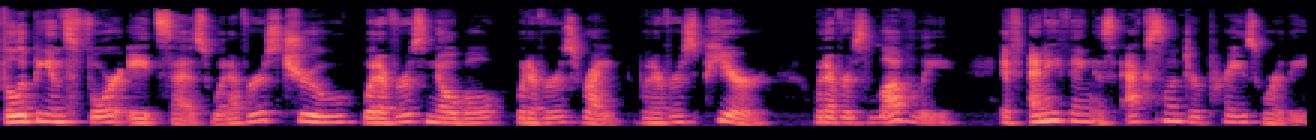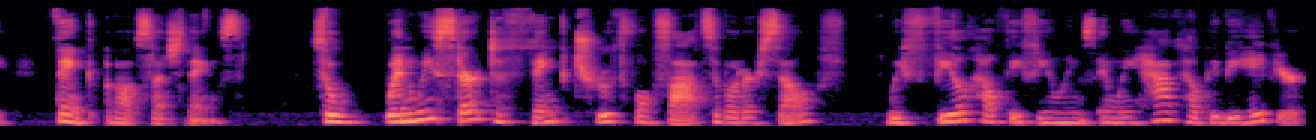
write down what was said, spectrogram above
Philippians 4 8 says, Whatever is true, whatever is noble, whatever is right, whatever is pure, whatever is lovely, if anything is excellent or praiseworthy, think about such things. So when we start to think truthful thoughts about ourselves, we feel healthy feelings and we have healthy behavior.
